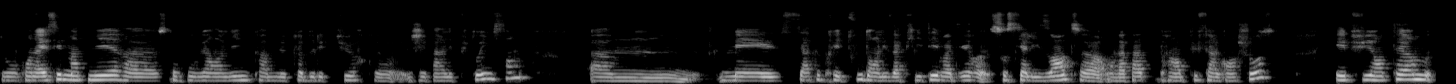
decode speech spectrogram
Donc, on a essayé de maintenir euh, ce qu'on pouvait en ligne, comme le club de lecture que j'ai parlé plus tôt, il me semble. Euh, mais c'est à peu près tout dans les activités, on va dire, socialisantes. Euh, on n'a pas vraiment pu faire grand-chose. Et puis, en termes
